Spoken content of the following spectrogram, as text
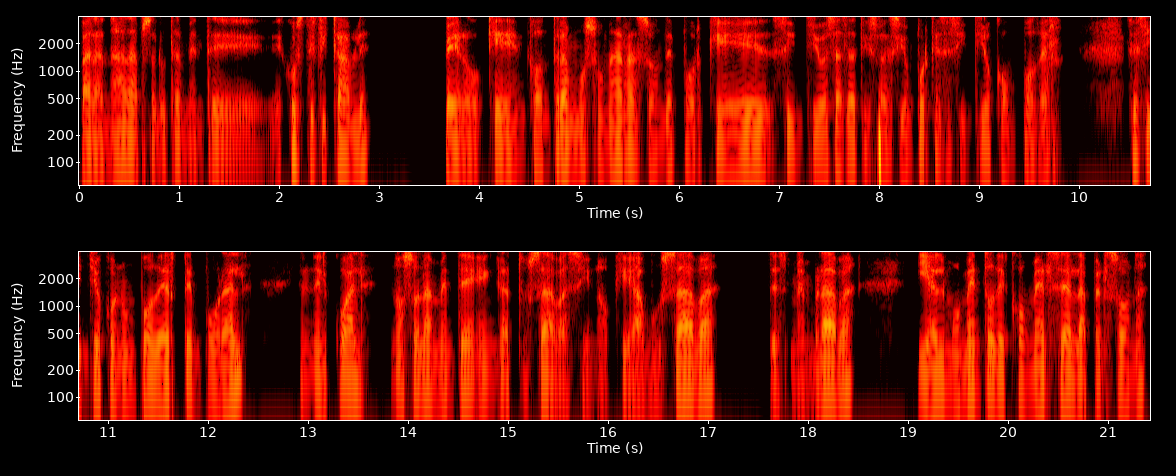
para nada absolutamente eh, justificable, pero que encontramos una razón de por qué sintió esa satisfacción, porque se sintió con poder. Se sintió con un poder temporal en el cual no solamente engatusaba, sino que abusaba, desmembraba y al momento de comerse a la persona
